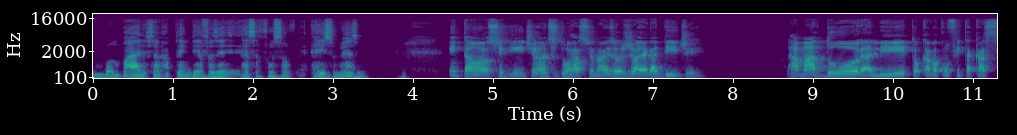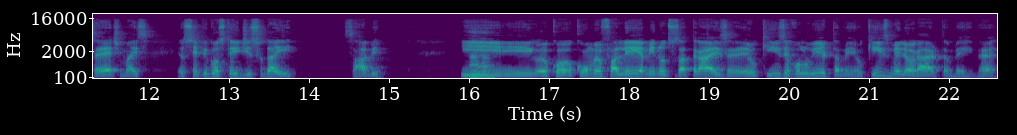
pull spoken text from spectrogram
um bom baile, aprender a fazer essa função. É isso mesmo? Então, é o seguinte, antes do Racionais eu já era DJ. Amador ali, tocava com fita cassete, mas eu sempre gostei disso daí, sabe? E uhum. eu, como eu falei há minutos atrás, é, eu quis evoluir também, eu quis melhorar também, né?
